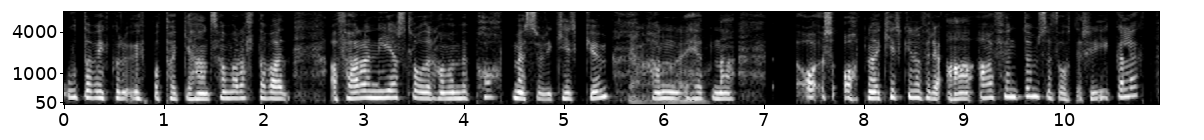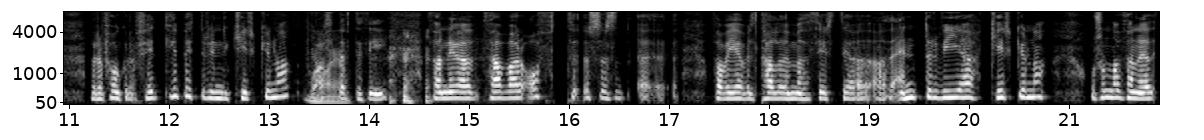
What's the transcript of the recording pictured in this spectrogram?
út af einhverju uppáttæki hans, hann var alltaf að, að fara nýja slóður, hann var með popmessur í kirkjum, Já. hann hérna opnaði kirkjuna fyrir AA-fundum sem þótti hríkalegt, verið að fá einhverja fyllibittur inn í kirkjuna og allt já. eftir því. Þannig að það var oft, sem uh, það var ég vil talað um að það þyrfti að, að endurvíja kirkjuna og svona þannig að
